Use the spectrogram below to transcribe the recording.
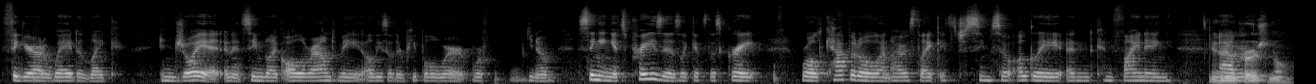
figure out a way to like enjoy it. And it seemed like all around me all these other people were were you know singing its praises like it's this great world capital. And i was like it just seems so ugly and confining. And um, impersonal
